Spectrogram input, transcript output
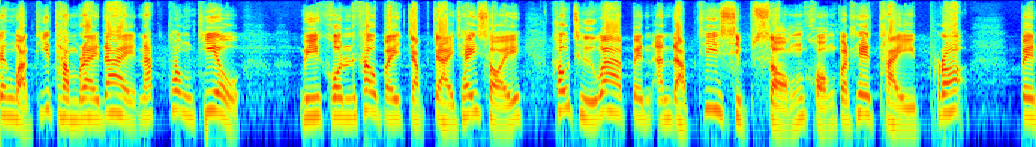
จังหวัดที่ทำรายได้นักท่องเที่ยว มีคนเข้าไปจับจ่ายใช้สอยเขาถือว่าเป็นอันดับที่ 12 ของประเทศไทย เพราะ เป็น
